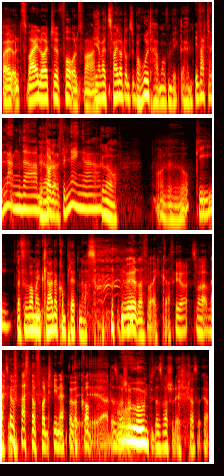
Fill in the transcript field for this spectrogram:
Weil und zwei Leute vor uns waren. Ja, weil zwei Leute uns überholt haben auf dem Weg dahin. Ihr wart so langsam, es Ja. dauert alles viel länger. Genau. Und okay. Dafür war mein Kleiner komplett nass. Ja, das war echt krass. ja, es war. Wasserfontäne über Kopf. Ja, das war schon, das war schon echt krass. Ja.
